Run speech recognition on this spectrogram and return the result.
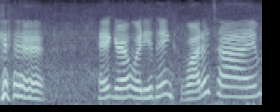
hey girl, what do you think? Water time.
